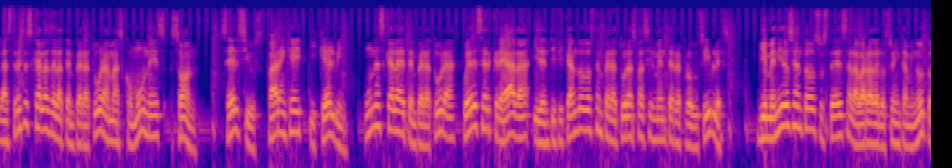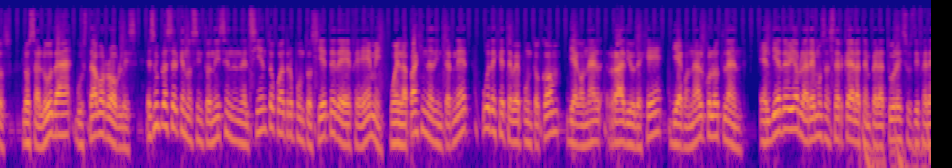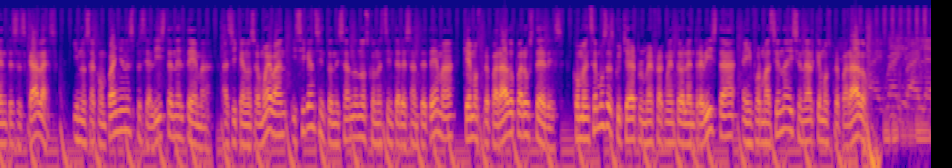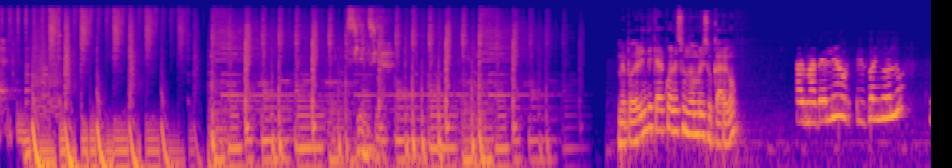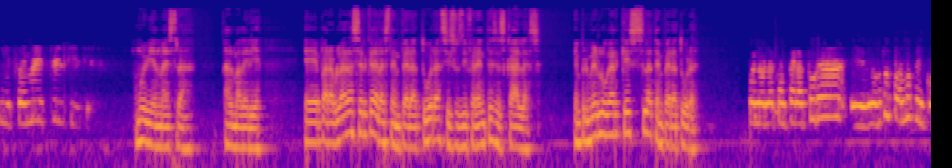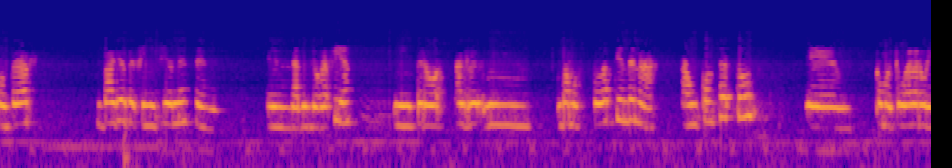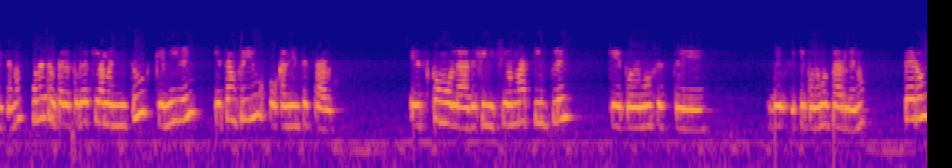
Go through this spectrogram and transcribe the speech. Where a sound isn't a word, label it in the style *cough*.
Las tres escalas de la temperatura más comunes son Celsius, Fahrenheit y Kelvin. Una escala de temperatura puede ser creada identificando dos temperaturas fácilmente reproducibles. Bienvenidos sean todos ustedes a la barra de los 30 minutos. Los saluda Gustavo Robles. Es un placer que nos sintonicen en el 104.7 de FM o en la página de internet udgtv.com diagonal radio UDG diagonal colotlán. El día de hoy hablaremos acerca de la temperatura y sus diferentes escalas y nos acompaña un especialista en el tema. Así que no se muevan y sigan sintonizándonos con este interesante tema que hemos preparado para ustedes. Comencemos a escuchar el primer fragmento de la entrevista e información adicional que hemos preparado. Ciencia, ¿Me podría indicar cuál es su nombre y su cargo? Almadelia Ortiz Bañuelos y soy maestra en ciencias. Muy bien, maestra Almadelia. Eh, para hablar acerca de las temperaturas y sus diferentes escalas, en primer lugar, ¿qué es la temperatura? Bueno, la temperatura, eh, nosotros podemos encontrar varias definiciones en, en la bibliografía, y, pero al mm, vamos, todas tienden a, a un concepto eh, como el que voy a dar ahorita, ¿no? Una temperatura es la magnitud que mide qué tan frío o caliente está algo. Es como la definición más simple que podemos este que podemos darle, ¿no? Pero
